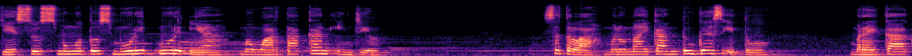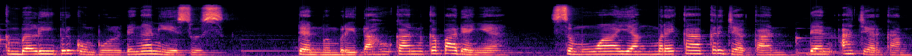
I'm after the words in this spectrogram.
Yesus mengutus murid-muridnya mewartakan Injil. Setelah menunaikan tugas itu, mereka kembali berkumpul dengan Yesus dan memberitahukan kepadanya semua yang mereka kerjakan dan ajarkan.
